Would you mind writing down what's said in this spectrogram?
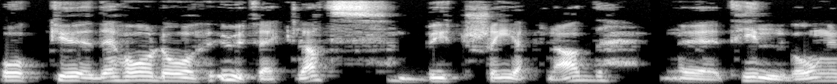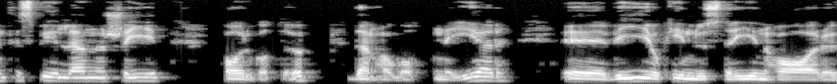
Och eh, det har då utvecklats, bytt skepnad, eh, tillgången till spillenergi har gått upp, den har gått ner. Eh, vi och industrin har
